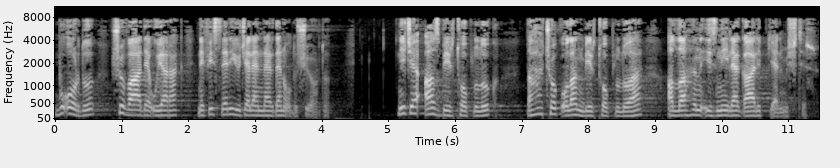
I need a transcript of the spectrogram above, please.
Bu ordu şu vaade uyarak nefisleri yücelenlerden oluşuyordu. Nice az bir topluluk daha çok olan bir topluluğa Allah'ın izniyle galip gelmiştir.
